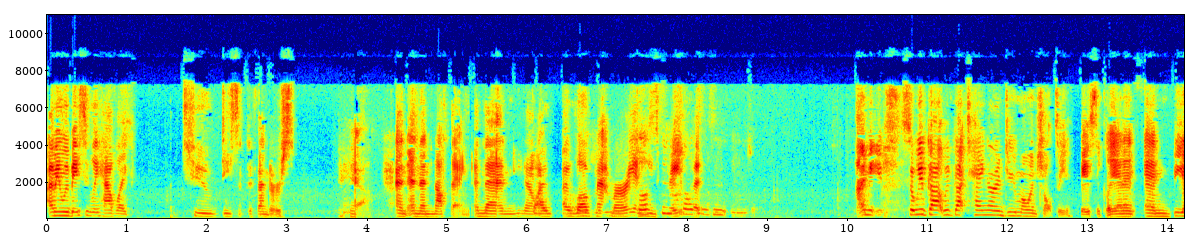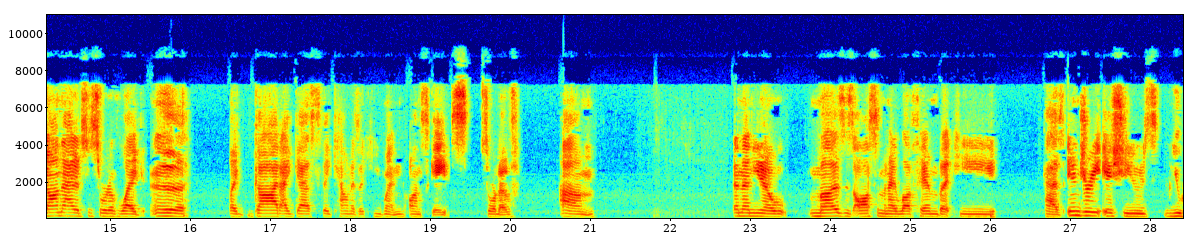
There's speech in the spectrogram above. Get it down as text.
I mean, we basically have like two decent defenders Yeah. and and then nothing. And then you know, I I love Matt Murray and he's great, but I mean, so we've got we've got Tanger and Dumo and Schultz basically, and it, and beyond that, it's just sort of like, ugh, like God, I guess they count as a human on skates, sort of. Um, and then you know, Muzz is awesome and I love him, but he has injury issues. You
